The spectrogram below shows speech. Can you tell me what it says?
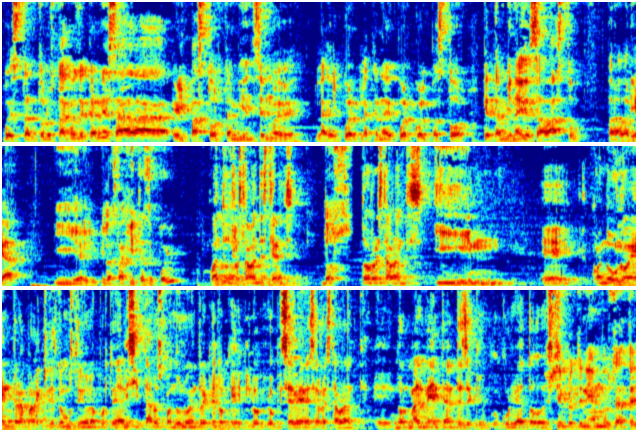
Pues tanto los tacos de carne asada, el pastor también se mueve, la, el puerco, la carne de puerco, el pastor, que también hay desabasto para variar, y, el, y las fajitas de pollo. ¿Cuántos restaurantes tienes? Dos. Dos restaurantes. Y eh, cuando uno entra, para quienes no hemos tenido la oportunidad de visitarlos, cuando uno entra, ¿qué es lo que, lo, lo que se ve en ese restaurante? Eh, normalmente, antes de que ocurriera todo esto. Siempre teníamos, o sea, te,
